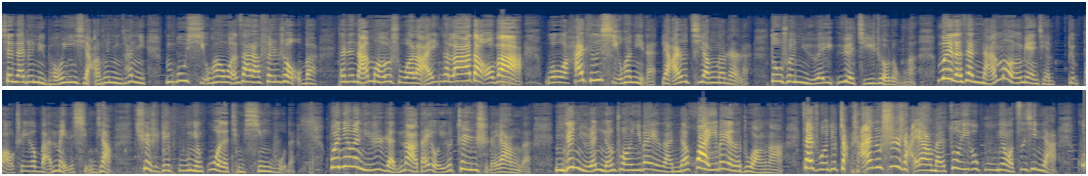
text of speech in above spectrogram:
现在这女朋友一想说，你看你不喜欢我，咱俩分手吧。但这男朋友说了，哎，你可拉倒吧，我我还挺喜欢你的。俩人就僵到这儿了。都说女为悦己者容啊，为了在男朋友面前保持一个完美的形象，确实这姑娘过得挺辛苦的。关键问题是人呐，得有一个真实的样子。你这女人，你能装一辈子？你能化一辈子妆啊？再说，就长啥样就是啥样呗。作为一个姑娘，我自信。点姑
